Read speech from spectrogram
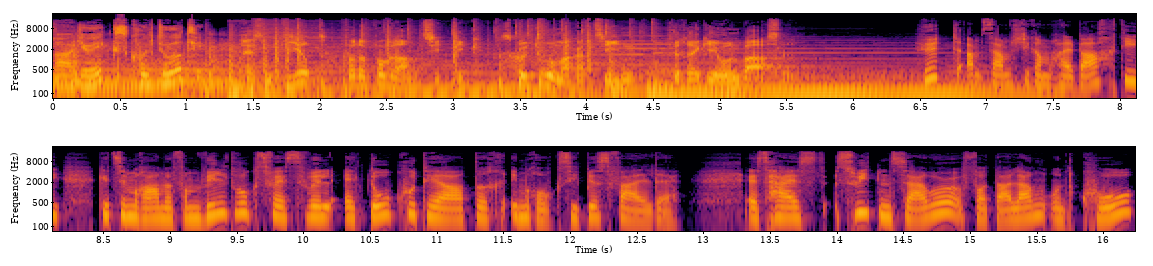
Radio X Kulturtipp. Präsentiert von der Programmzeitung, das Kulturmagazin für die Region Basel. Heute, am Samstag um halb acht, gibt es im Rahmen vom Wildwuchsfestival ein Doku-Theater im Roxy Bisfalde. Es heißt Sweet and Sour von Dalang und Co.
